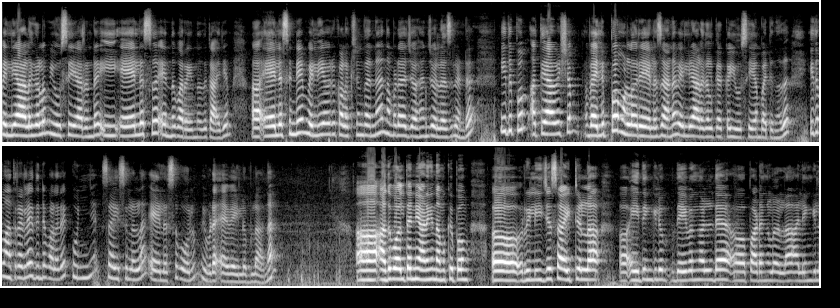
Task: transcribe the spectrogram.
വലിയ ആളുകളും യൂസ് ചെയ്യാറുണ്ട് ഈ ഏലസ് എന്ന് പറയുന്നത് കാര്യം. ഏലസിന്റെയും വലിയ ഒരു കളക്ഷൻ തന്നെ നമ്മുടെ ജോഹൻ ജ്വല്ലേഴ്സിലുണ്ട് ഇതിപ്പം അത്യാവശ്യം വലിപ്പമുള്ള ഒരു ഏലസ് ആണ് വലിയ ആളുകൾക്കൊക്കെ യൂസ് ചെയ്യാൻ പറ്റുന്നത്. ഇത് മാത്രമല്ല ഇതിന്റെ വളരെ കുഞ്ഞ് സൈസിലുള്ള ഏലസ് പോലും ഇവിടെ അവൈലബിൾ ആണ്. അതുപോലെ തന്നെയാണെങ്കിൽ നമുക്കിപ്പം റിലീജിയസ് ആയിട്ടുള്ള ഏതെങ്കിലും ദൈവങ്ങളുടെ പടങ്ങളുള്ള അല്ലെങ്കിൽ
